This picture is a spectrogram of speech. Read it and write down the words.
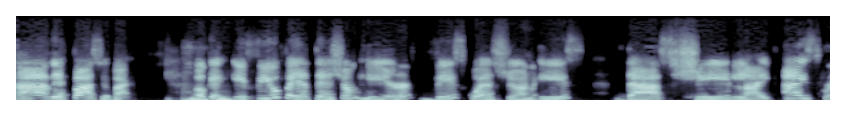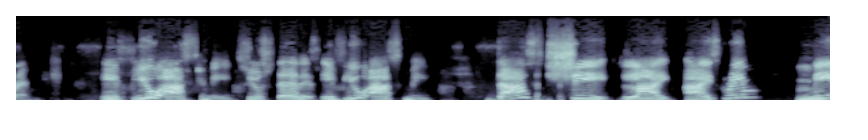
Ah, despacio, bye. Okay, if you pay attention here, this question is, does she like ice cream? If you ask me, si ustedes, if you ask me, does she like ice cream? Me,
